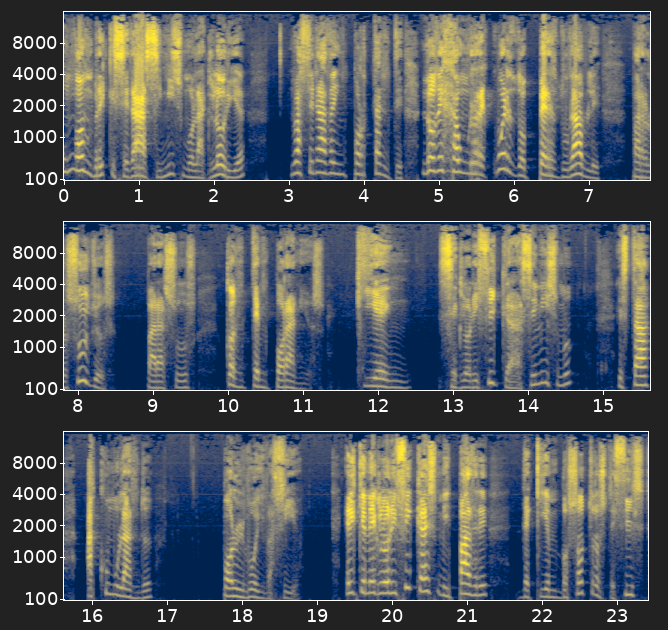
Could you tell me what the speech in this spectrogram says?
Un hombre que se da a sí mismo la gloria no hace nada importante, no deja un recuerdo perdurable para los suyos, para sus contemporáneos. Quien se glorifica a sí mismo está acumulando polvo y vacío. El que me glorifica es mi Padre, de quien vosotros decís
